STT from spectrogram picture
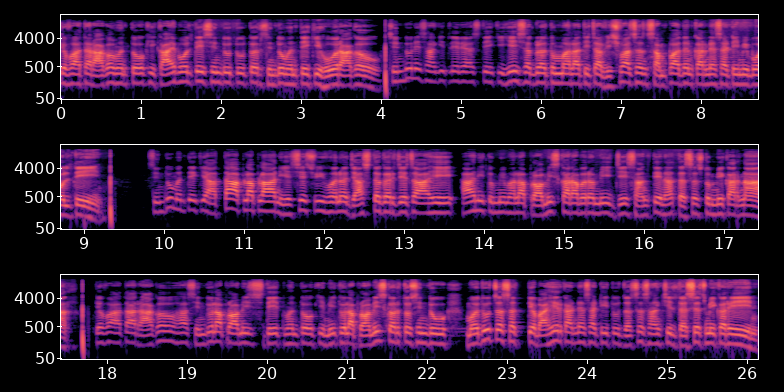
तेव्हा आता राघव म्हणतो की काय बोलते सिंधू तू? तर सिंधू म्हणते की हो राघव. सिंधूने सांगितलेले असते की हे सगळं तुम्हाला तिचा विश्वासन संपादन करण्यासाठी मी बोलते. सिंधू म्हणते की आता आपला प्लान यशस्वी होणं जास्त गरजेचं आहे आणि तुम्ही मला प्रॉमिस करा बरं मी जे सांगते ना तसंच तुम्ही करणार. तेव्हा आता राघव हा सिंधूला प्रॉमिस देत म्हणतो की मी तुला प्रॉमिस करतो सिंधू. मधूचं सत्य बाहेर काढण्यासाठी तू जसं सांगशील तसंच मी करेन.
